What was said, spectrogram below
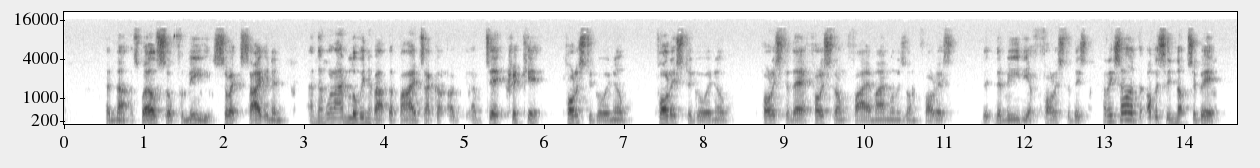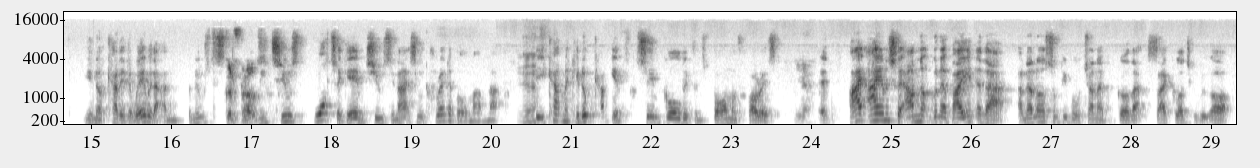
and that as well. So for me, it's so exciting. And and then what I'm loving about the vibes, I got I, I take cricket. Forest are going up. Forest are going up. Forest are there. Forest on fire. My money's on Forest. The, the media, Forest are this, and it's all obviously not to be you know, carried away with that. And, and who's to good for us? I mean, Tuesday, what a game Tuesday night! It's incredible, man. That yeah. you can't make it up, can you? Same goal difference, Bournemouth Forest. Yeah. And I, I honestly, I'm not going to buy into that. And I know some people are trying to go that psychological route. Oh,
